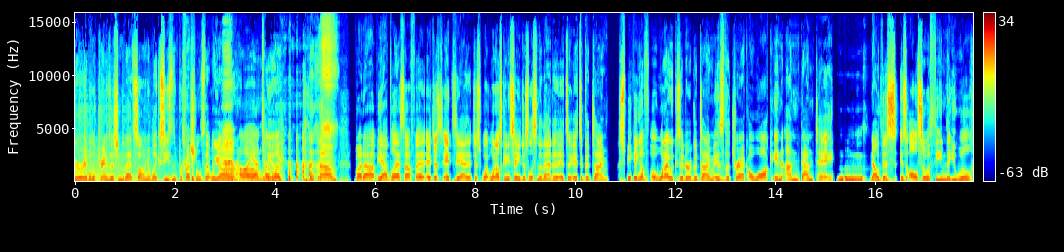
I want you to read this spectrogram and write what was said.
We were able to transition to that song of like seasoned professionals that we are. Oh yeah, um, totally. Leah. um, but uh, yeah, blast off. uh, It just, it's yeah, it just. What, what else can you say? Just listen to that. It's a, it's a good time. Speaking of uh, what I would consider a good time is the track "A Walk in Andante." Hmm. Now, this is also a theme that you will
